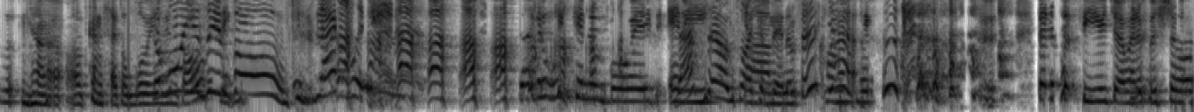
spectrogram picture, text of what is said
no, I was going to say the lawyers. The lawyers involved. involved. Exactly. so that we can avoid any. That sounds like um, a benefit. Conflict. Yeah. benefit for you, Joanna, for sure.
